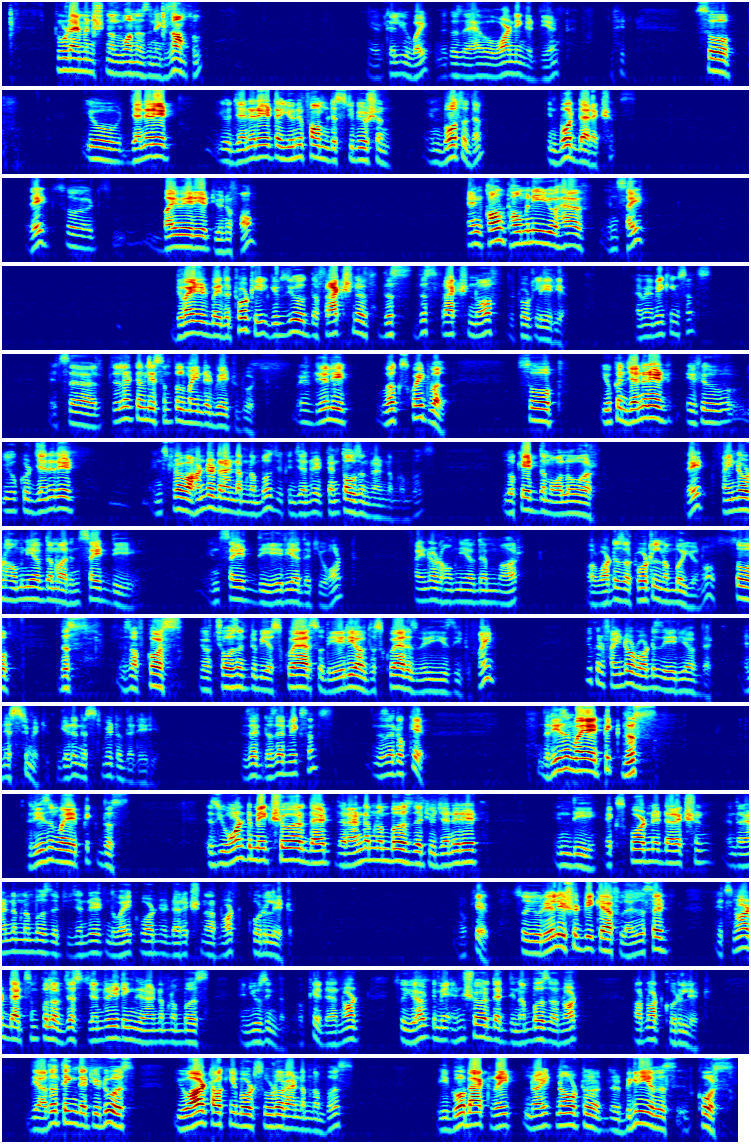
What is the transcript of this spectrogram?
2 dimensional one as an example. I will tell you why because I have a warning at the end. So you generate you generate a uniform distribution in both of them in both directions right. So it is bivariate uniform. And count how many you have inside. Divided by the total gives you the fraction of this this fraction of the total area. Am I making sense? It is a relatively simple minded way to do it. But it really works quite well. So you can generate if you you could generate instead of 100 random numbers you can generate 10,000 random numbers. Locate them all over right? Find out how many of them are inside the inside the area that you want. Find out how many of them are or what is the total number you know. So this is of course you have chosen to be a square so the area of the square is very easy to find. You can find out what is the area of that an estimate. You can get an estimate of that area. Is that does that make sense? Is that okay the reason why I picked this the reason why I picked this is you want to make sure that the random numbers that you generate in the x coordinate direction and the random numbers that you generate in the y coordinate direction are not correlated. Okay so you really should be careful. As I said it is not that simple of just generating the random numbers and using them. Okay they are not so you have to make ensure that the numbers are not are not correlated. The other thing that you do is you are talking about pseudo random numbers we go back right right now to the beginning of this course.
